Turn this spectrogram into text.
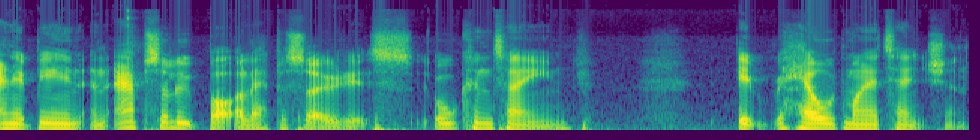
and it being an absolute bottle episode, it's all contained. It held my attention,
